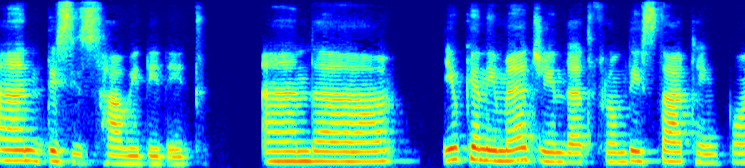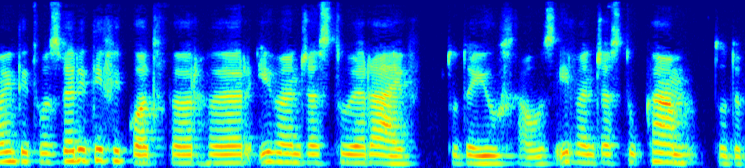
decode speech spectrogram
And this is how we did it. And uh, you can imagine that from this starting point, it was very difficult for her even just to arrive to the youth house, even just to come to the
